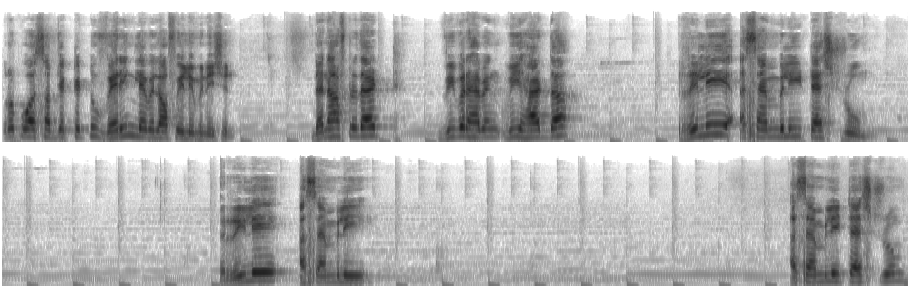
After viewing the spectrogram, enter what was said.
group was subjected to varying level of illumination then after that we were having we had the relay assembly test room relay assembly assembly test room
